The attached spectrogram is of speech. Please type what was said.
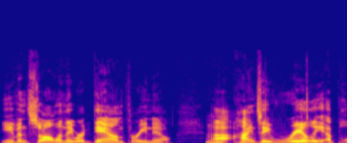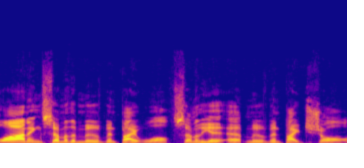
You even saw when they were down 3 0. Mm-hmm. Uh, Heinze really applauding some of the movement by Wolff, some of the uh, movement by Chol.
